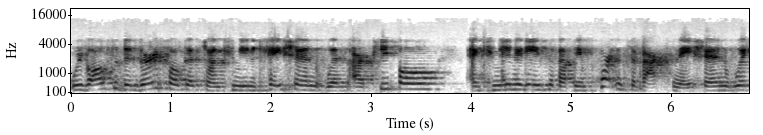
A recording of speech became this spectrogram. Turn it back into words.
We've also been very focused on communication with our people and communities about the importance of vaccination, which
